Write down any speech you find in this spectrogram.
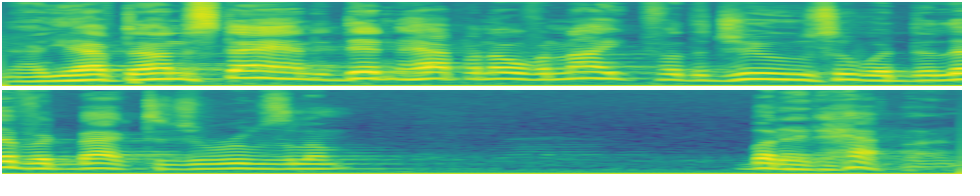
Now, you have to understand it didn't happen overnight for the Jews who were delivered back to Jerusalem but it happened.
